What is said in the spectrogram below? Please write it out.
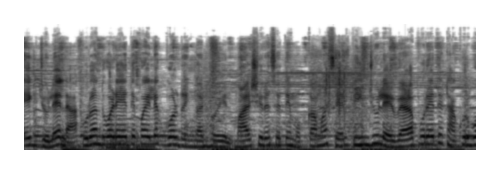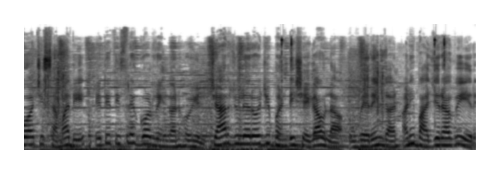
एक जुलैला पुरंदवडे येथे पहिले गोल रिंगण होईल. माळशिरस येथे मुक्काम असेल. तीन जुलै वेळापूर येथे ठाकूरबुवाची समाधी येथे तिसरे गोल रिंगण होईल. चार जुलै रोजी भंडी शेगावला उभे रिंगण आणि बाजीराव वीर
